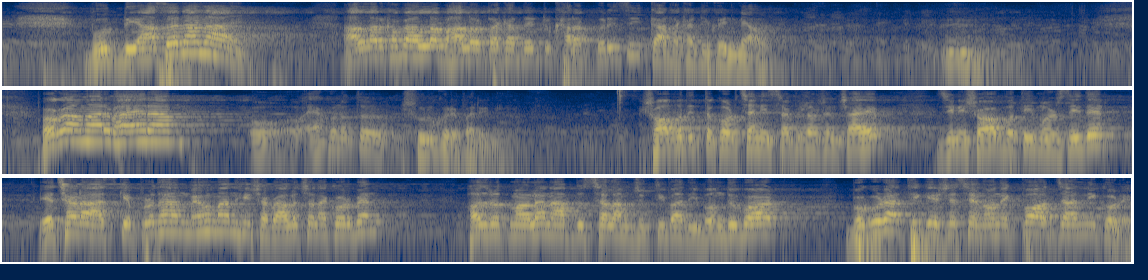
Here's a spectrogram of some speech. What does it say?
বুদ্ধি আছে না নাই? আল্লাহর খবর আল্লাহ ভালো টাকাতে একটু খারাপ করেছি, কাটাকাটি করে নেও। ওগো আমার ভাইয়েরাম ও, এখনও তো শুরু করে পারিনি। সভাপতিত্ব করছেন ইসরাফিল হোসেন সাহেব, যিনি সভাপতি মসজিদের। এছাড়া আজকে প্রধান মেহমান হিসাবে আলোচনা করবেন হজরত মাওলানা আব্দুল সালাম যুক্তিবাদী বন্ধুবর বগুড়া থেকে এসেছেন অনেক পথ জার্নি করে।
